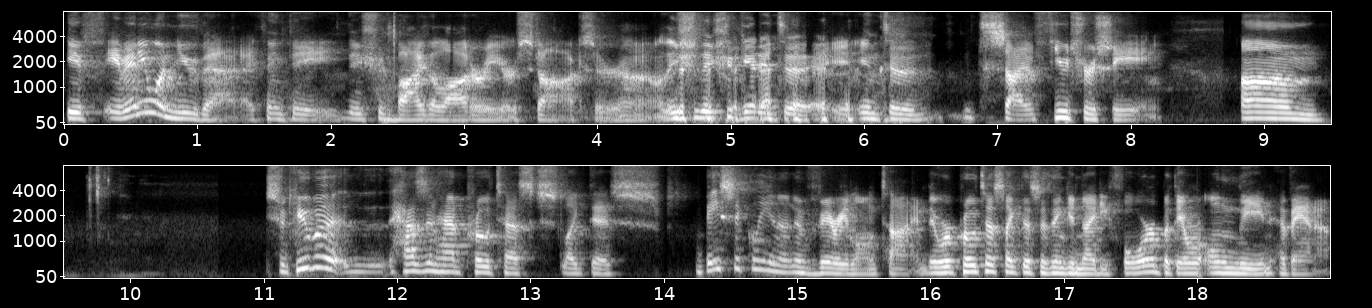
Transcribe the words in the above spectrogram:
If if anyone knew that, I think they they should buy the lottery or stocks, or know, they should they should get into into future seeing. Um, so Cuba hasn't had protests like this basically in a, in a, very long time. There were protests like this, I think, in '94, but they were only in Havana.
